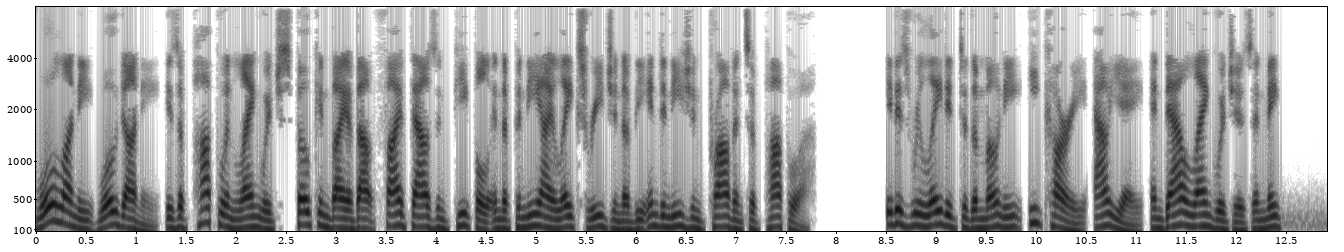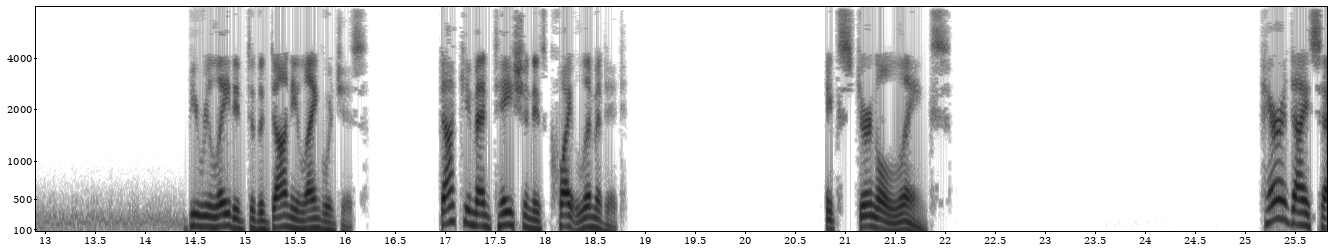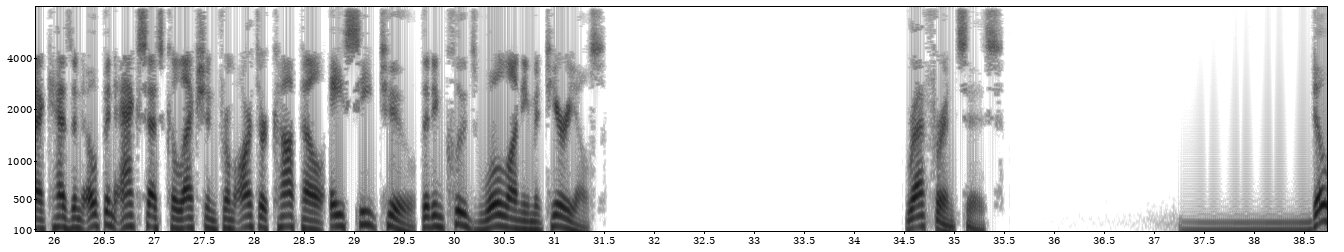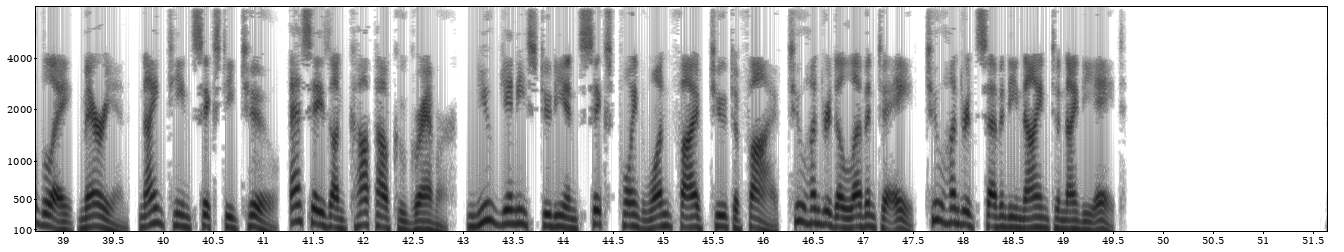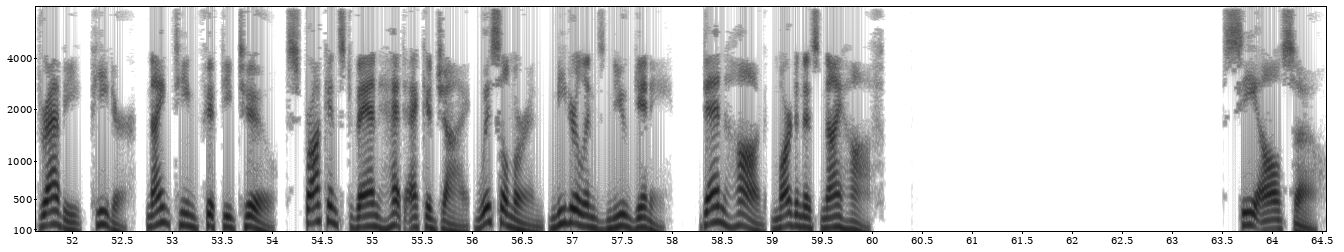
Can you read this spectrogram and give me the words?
Wolani Wodani, is a Papuan language spoken by about 5,000 people in the Paniai Lakes region of the Indonesian province of Papua. It is related to the Moni, Ekari, Auye, and Dao languages and may be related to the Dani languages. Documentation is quite limited. External links Paradisec has an open-access collection from Arthur Capell AC2 that includes Wolani materials. References Doble, Marion. 1962. Essays on Kapauku Grammar. New Guinea Studiën 6.152-5, 211-8, 279-98. Drabbe, Peter. 1952. Spraakkunst van het Ekagi, Wisselmeren, Netherlands New Guinea. Den Haag, Martinus Nijhoff. See also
